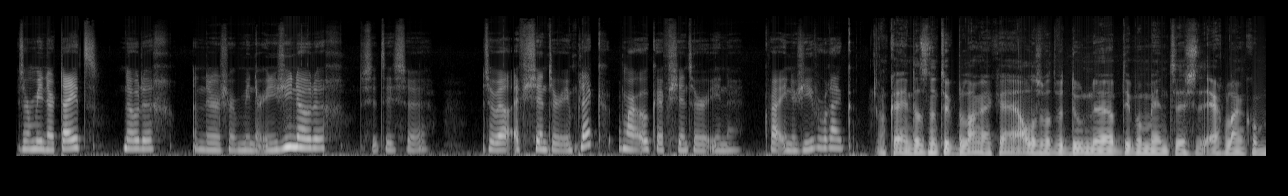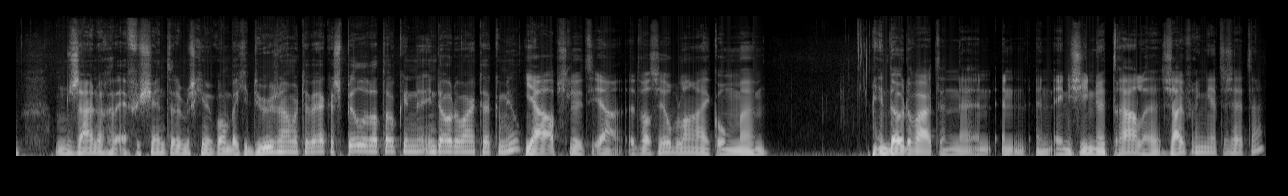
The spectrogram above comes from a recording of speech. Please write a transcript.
is er minder tijd nodig en er is er minder energie nodig. Dus het is zowel efficiënter in plek, maar ook efficiënter in, qua energieverbruik. Oké, en dat is natuurlijk belangrijk. Hè? Alles wat we doen eh, op dit moment is het erg belangrijk om, om zuiniger, efficiënter en misschien ook wel een beetje duurzamer te werken. Speelde dat ook in, in Dodewaard, eh, Camille? Ja, absoluut. Ja, het was heel belangrijk om ehm, in Dodewaard een, een, een, een energie-neutrale zuivering neer te zetten.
